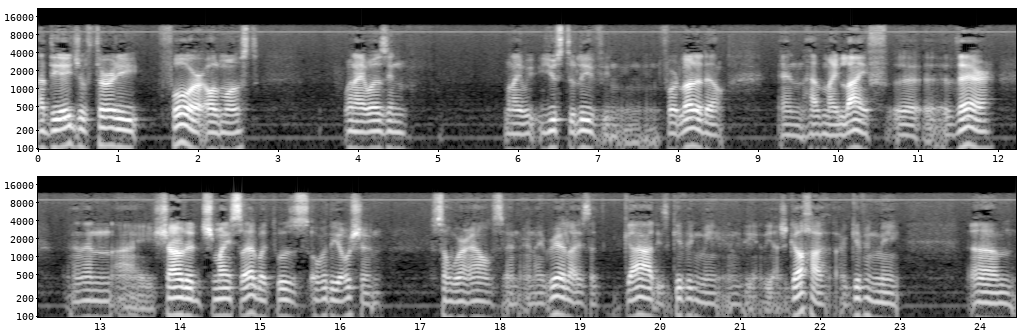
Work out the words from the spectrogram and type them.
at the age of 34 almost, when I was in when I used to live in, in, in Fort Lauderdale and have my life uh, uh, there. And then I shouted Shema Yisrael, but it was over the ocean, somewhere else. And, and I realized that God is giving me, and the, the Ashgacha are giving me um,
